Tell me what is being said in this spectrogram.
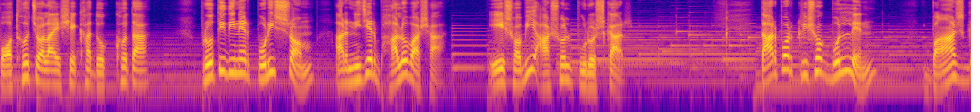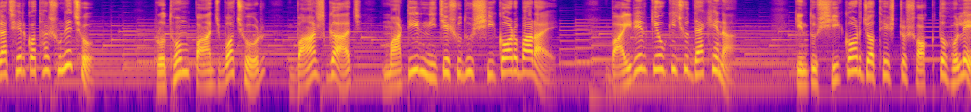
পথ চলায় শেখা দক্ষতা, প্রতিদিনের পরিশ্রম আর নিজের ভালোবাসা এসবই আসল পুরস্কার। তারপর কৃষক বললেন, বাঁশ গাছের কথা শুনেছ? প্রথম পাঁচ বছর বাঁশ গাছ মাটির নিচে শুধু শিকড় বাড়ায়, বাইরের কেউ কিছু দেখে না। কিন্তু শিকড় যথেষ্ট শক্ত হলে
